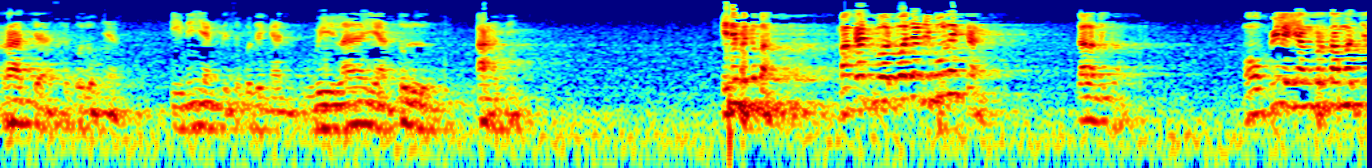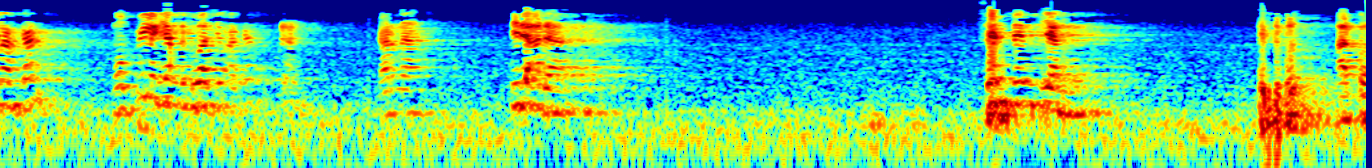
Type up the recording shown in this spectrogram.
raja sebelumnya. Ini yang disebut dengan wilayatul ahdi. Ini berkembang. Maka dua-duanya dibolehkan dalam Islam. Mau pilih yang pertama silahkan, mau pilih yang kedua silahkan. Karena tidak ada. Sistem yang disebut atau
